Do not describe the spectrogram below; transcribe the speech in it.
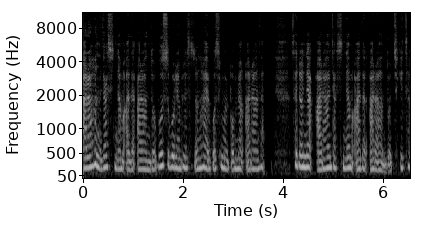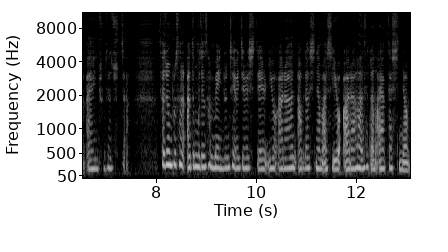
아라한 내작신념 아들 아라한도부 수보리 플레세존 하이고 스물법명 아라한 사- 세존약 아라한 작신념 아들 아라한도 치기착 아인 중생 숫자. 세존 불산 아득무쟁 삼매인중 체미질 시델 이유 아라한 아부작신념 아시유 아라한 세존 아약작신념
